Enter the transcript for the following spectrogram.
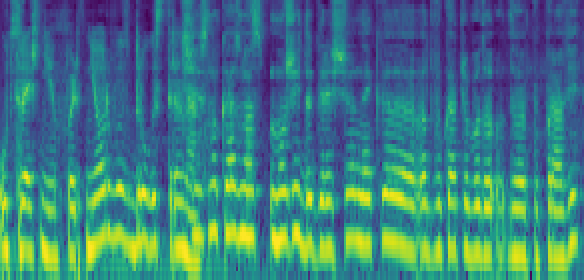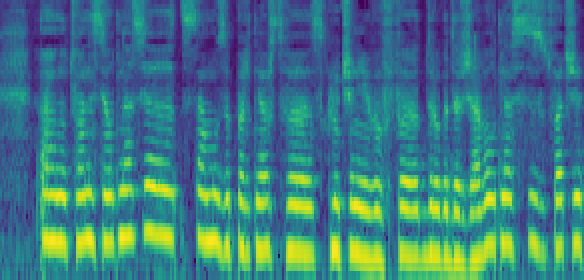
отсрещния партньор в друга страна. Честно казвам, аз може и да греша, нека адвокат Любо да, да ме поправи, а, но това не се отнася само за партньорства, сключени в а, друга държава, отнася се за това, че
